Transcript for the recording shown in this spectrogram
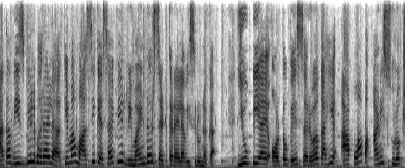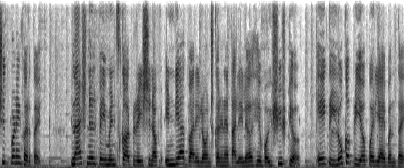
आता वीज बिल भरायला किंवा मासिक S I P reminder set करायला विसरू नका. U P I auto pay सर्व काही आपोआप आणि सुरक्षितपणे करतंय. नॅशनल पेमेंट्स कॉर्पोरेशन ऑफ इंडियाद्वारे लॉन्च करण्यात आलेलं हे वैशिष्ट्य एक लोकप्रिय पर्याय बनतंय.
